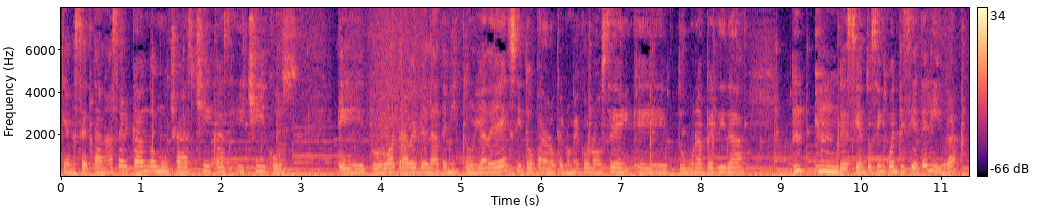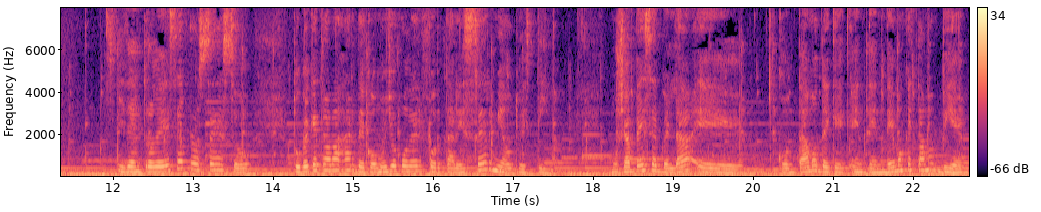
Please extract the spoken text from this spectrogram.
que se están acercando muchas chicas y chicos, eh, todo a través de la de mi historia de éxito. Para los que no me conocen, tuve una pérdida de 157 libras y dentro de ese proceso tuve que trabajar de cómo yo poder fortalecer mi autoestima. Muchas veces, ¿verdad? Eh, contamos de que entendemos que estamos bien,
